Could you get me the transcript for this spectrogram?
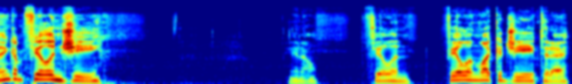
I think I'm feeling G. You know, feeling feeling like a G today.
